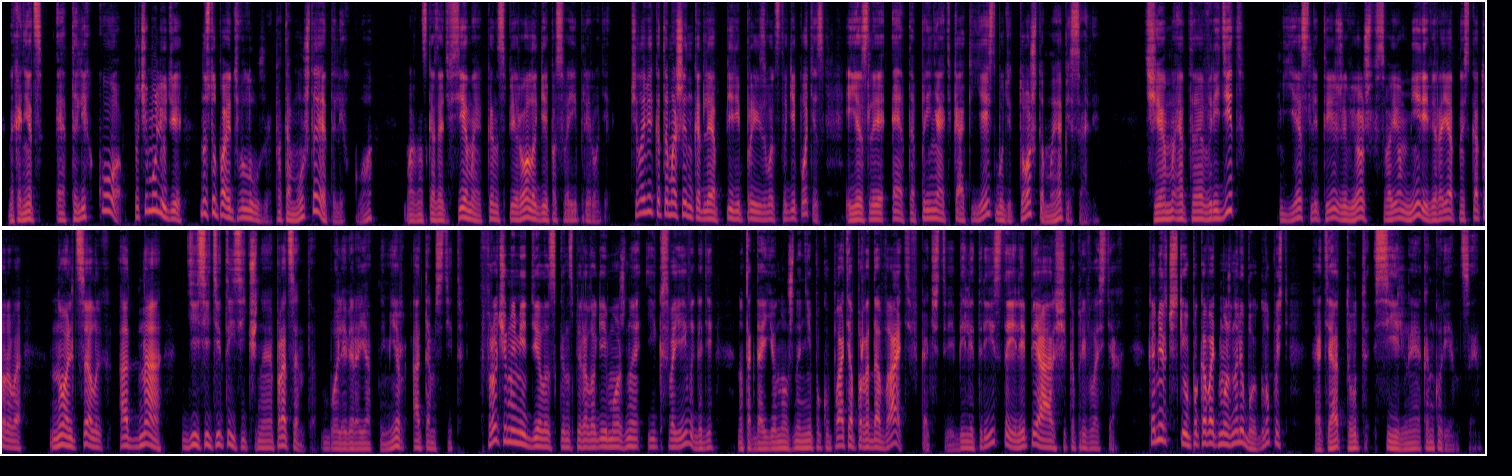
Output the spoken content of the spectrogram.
Наконец, это легко. Почему люди наступают в лужи? Потому что это легко. Можно сказать, все мы конспирологи по своей природе. Человек — это машинка для перепроизводства гипотез, и если это принять как есть, будет то, что мы описали. Чем это вредит? Если ты живешь в своем мире, вероятность которого 0,1 десятитысячная процента, более вероятный мир отомстит. Впрочем, иметь дело с конспирологией можно и к своей выгоде, но тогда ее нужно не покупать, а продавать в качестве билетриста или пиарщика при властях. Коммерчески упаковать можно любую глупость, хотя тут сильная конкуренция.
